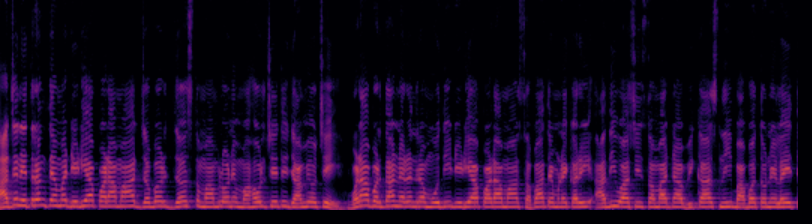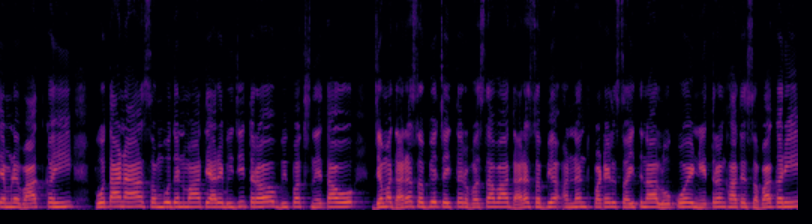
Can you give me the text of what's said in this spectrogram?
આજે નેત્રંગ તેમજ ડેડિયાપાડામાં જબરજસ્ત મામલો અને માહોલ છે તે જામ્યો છે. વડાપ્રધાન નરેન્દ્ર મોદી ડેડિયાપાડામાં સભા તેમણે કરી. આદિવાસી સમાજના વિકાસની બાબતોને લઈ તેમણે વાત કહી. પોતાના સંબોધનમાં ત્યારે બીજી તરફ વિપક્ષ નેતાઓ જેમાં ધારાસભ્ય ચૈતર વસાવા, ધારાસભ્ય અનંત પટેલ સહિતના લોકોએ નેત્રંગ ખાતે સભા કરી.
